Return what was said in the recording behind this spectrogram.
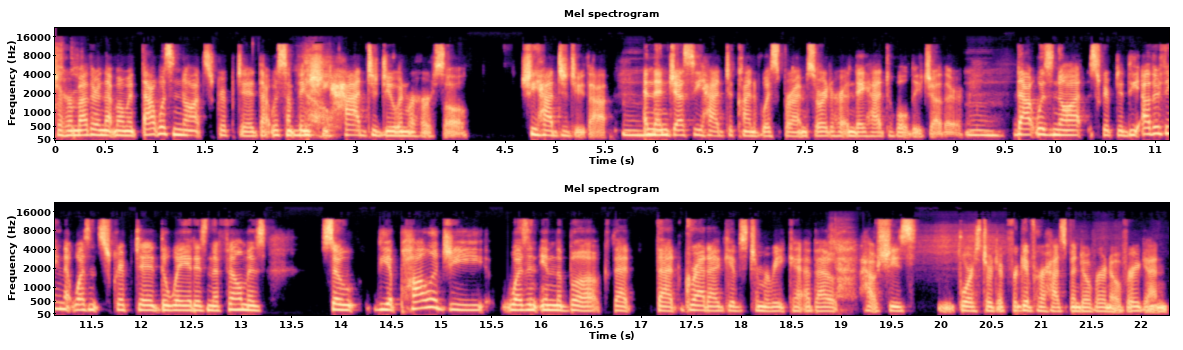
to her mother in that moment. That was not scripted. That was something she had to do in rehearsal. She had to do that. Mm. And then Jessie had to kind of whisper, I'm sorry to her, and they had to hold each other. Mm. That was not scripted. The other thing that wasn't scripted the way it is in the film is so the apology wasn't in the book that that Greta gives to Mariche about Yeah. how she's forced her to forgive her husband over and over again.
